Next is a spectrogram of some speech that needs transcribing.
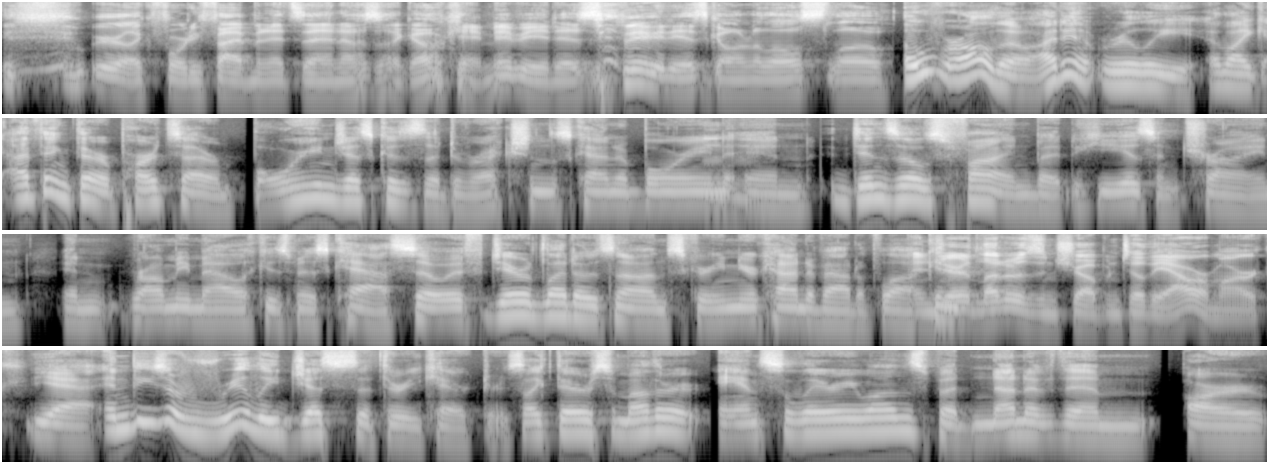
we were like 45 minutes in. I was like, okay, maybe it is maybe it is going a little slow. Overall, though, I didn't really like. I think there are parts that are boring just because the direction's kind of boring. Mhm. And Denzel's fine, but he isn't trying. And Rami Malek is miscast. So if Jared Leto's not on screen, you're kind of out of luck. And Jared Leto doesn't show up until the hour mark. Yeah, and these are really just the three characters. Like there are some other ancillary ones, but none of them are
